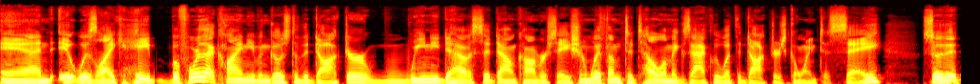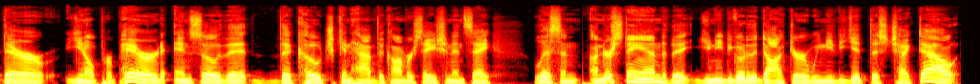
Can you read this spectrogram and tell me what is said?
And it was like, hey, before that client even goes to the doctor, we need to have a sit down conversation with them to tell them exactly what the doctor's going to say so that they're, you know, prepared and so that the coach can have the conversation and say, listen, understand that you need to go to the doctor. We need to get this checked out.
